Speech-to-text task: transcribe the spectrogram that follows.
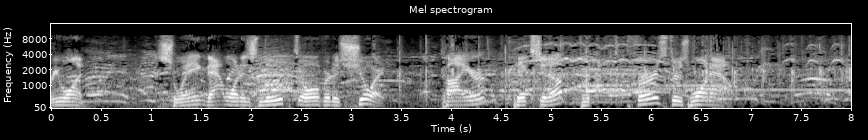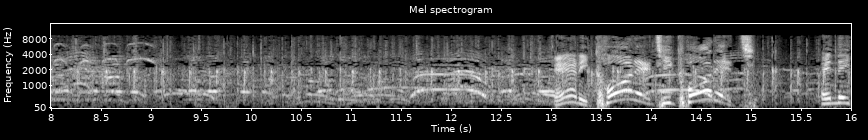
Three one. Swing. That one is looped over to short. Kyer picks it up. First, there's one out. And he caught it. He caught it. And they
